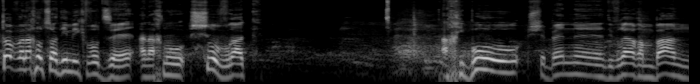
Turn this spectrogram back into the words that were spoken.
טוב, אנחנו צועדים בעקבות זה, אנחנו שוב רק החיבור שבין אה, דברי הרמב"ן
